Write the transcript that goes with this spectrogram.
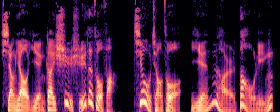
想要掩盖事实的做法，就叫做掩耳盗铃。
